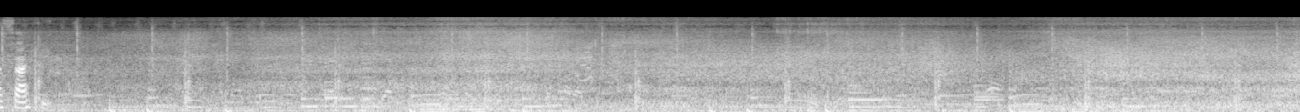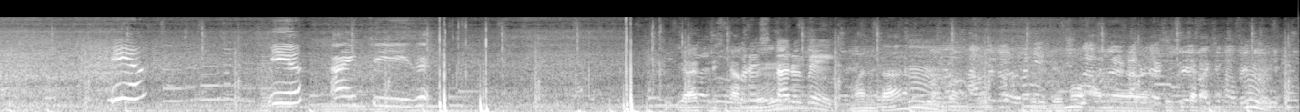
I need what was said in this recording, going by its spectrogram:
朝日いいよいいよはいチーズ Ya, Crystal クリスタ Bay, ルベイ Manta, う Jadi mau ada tujuh karang. んうん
